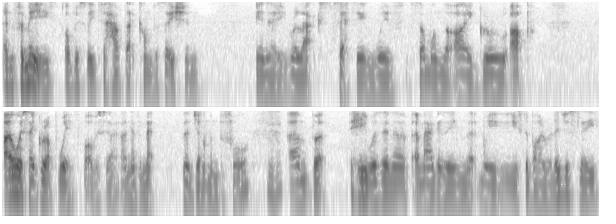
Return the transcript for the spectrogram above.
and for me, obviously, to have that conversation in a relaxed setting with someone that I grew up. I always say grew up with, but obviously I, I never met the gentleman before. Mhm. Um, but he was in a, a magazine that we used to buy religiously,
